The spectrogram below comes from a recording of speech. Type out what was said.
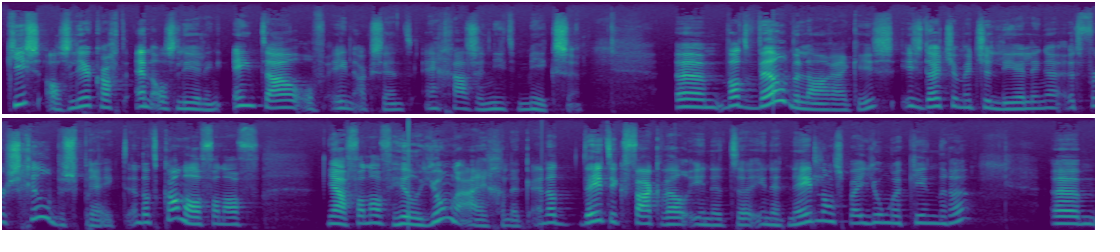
Kies als leerkracht en als leerling één taal of één accent en ga ze niet mixen. Ehm, wat wel belangrijk is, is dat je met je leerlingen het verschil bespreekt. En dat kan al vanaf, ja, vanaf heel jong eigenlijk. En dat deed ik vaak wel in het, uh, in het Nederlands bij jonge kinderen. Ehm,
